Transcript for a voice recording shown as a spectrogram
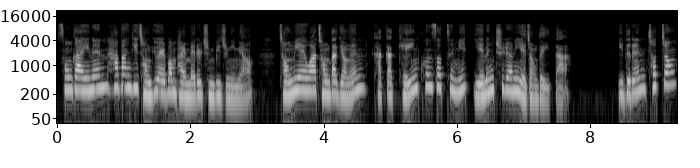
송가인은 하반기 정규 앨범 발매를 준비 중이며 정미애와 정다경은 각각 개인 콘서트 및 예능 출연이 예정돼 있다. 이들은 첫정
